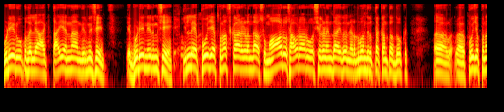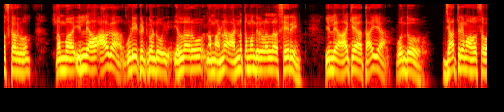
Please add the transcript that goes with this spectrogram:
ಗುಡಿ ರೂಪದಲ್ಲಿ ಆ ತಾಯಿಯನ್ನು ನಿರ್ಮಿಸಿ ಗುಡಿ ನಿರ್ಮಿಸಿ, ಇಲ್ಲೇ ಪೂಜೆ ಪುನಸ್ಕಾರಗಳಿಂದ ಸುಮಾರು ಸಾವಿರಾರು ವರ್ಷಗಳಿಂದ ಇದು ನಡೆದು ಬಂದಿರತಕ್ಕಂಥದ್ದು ಪೂಜೆ ಪುನಸ್ಕಾರಗಳು. ನಮ್ಮ ಇಲ್ಲಿ ಆಗ ಗುಡಿ ಕಟ್ಕೊಂಡು ಎಲ್ಲರೂ ನಮ್ಮ ಅಣ್ಣ ಅಣ್ಣ ತಮ್ಮಂದಿರುಗಳೆಲ್ಲ ಸೇರಿ ಇಲ್ಲಿ ಆಕೆಯ ತಾಯಿಯ ಒಂದು ಜಾತ್ರೆ ಮಹೋತ್ಸವ,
